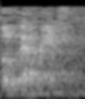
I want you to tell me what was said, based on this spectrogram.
low fat ranch.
